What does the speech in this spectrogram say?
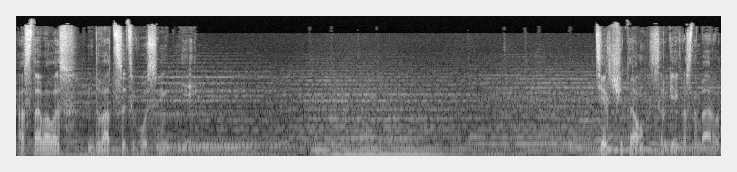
оставалось 28 дней. Текст читал Сергей Краснобород.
